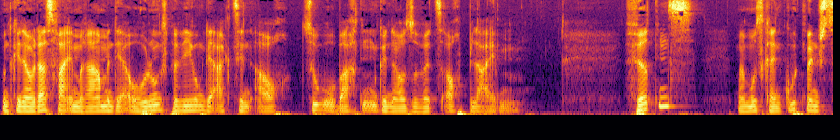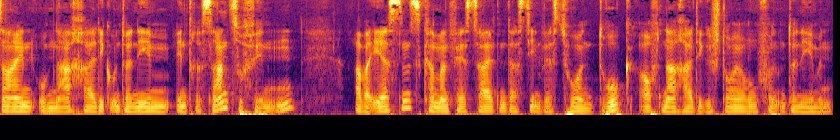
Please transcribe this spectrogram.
Und genau das war im Rahmen der Erholungsbewegung der Aktien auch zu beobachten und genauso wird es auch bleiben. Viertens, man muss kein Gutmensch sein, um nachhaltige Unternehmen interessant zu finden, aber erstens kann man festhalten, dass die Investoren Druck auf nachhaltige Steuerung von Unternehmen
